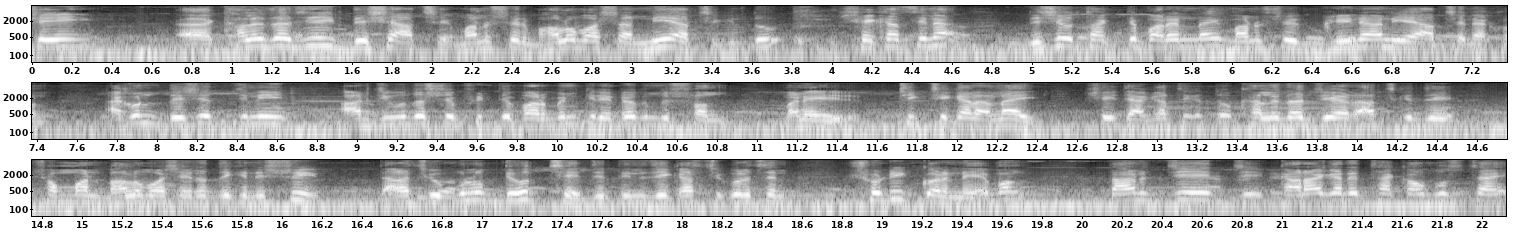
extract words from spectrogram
সেই খালেদা জিয়াই দেশে আছে, মানুষের ভালোবাসা নিয়ে আছে, কিন্তু শেখ হাসিনা দেশেও থাকতে পারেন নাই, মানুষের ঘৃণা নিয়ে আছেন এখন এখন দেশে তিনি আর জীবদশে ফিরতে পারবেন কিনা, এটাও কিন্তু মানে ঠিক ঠিকানা নাই সেই জায়গা থেকে তো খালেদা জিয়ার আজকে যে সম্মান, ভালোবাসা, এটা দেখে নিশ্চয়ই তার আজকে উপলব্ধি হচ্ছে যে তিনি যে কাজটি করেছেন সঠিক করেন। এবং তার যে কারাগারে থাকা অবস্থায়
